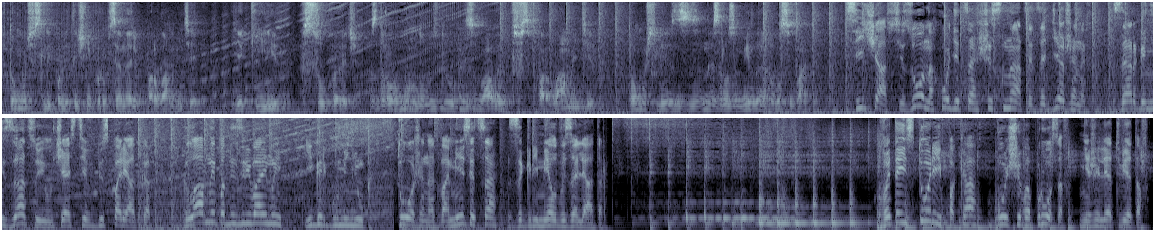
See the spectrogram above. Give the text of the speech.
в тому числі політичні корупціонери в парламенті, які всупереч здоровому глузду організували в парламенті, в тому числі з незрозуміле голосування. Сейчас в СИЗО находится 16 задержанных за организацию и участие в беспорядках. Главный подозреваемый Игорь Гуменюк тоже на два месяца загремел в изолятор. В этой истории пока больше вопросов, нежели ответов.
